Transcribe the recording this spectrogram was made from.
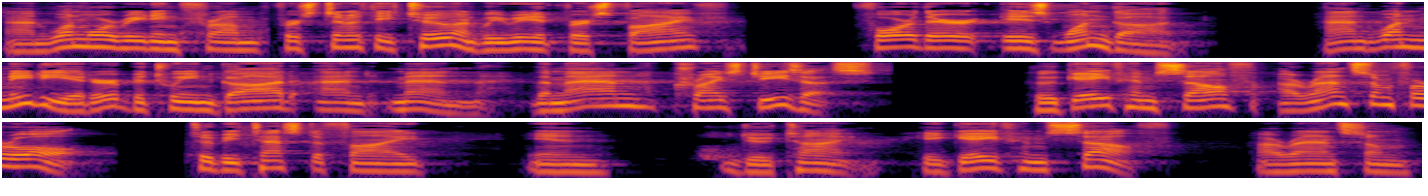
And one more reading from 1 Timothy 2, and we read it verse 5. For there is one God, and one mediator between God and men, the man Christ Jesus, who gave himself a ransom for all, to be testified in due time. He gave himself a ransom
